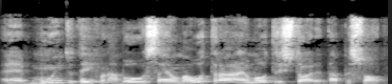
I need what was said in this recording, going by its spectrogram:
é, muito tempo na bolsa, é uma outra, é uma outra história, tá pessoal?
